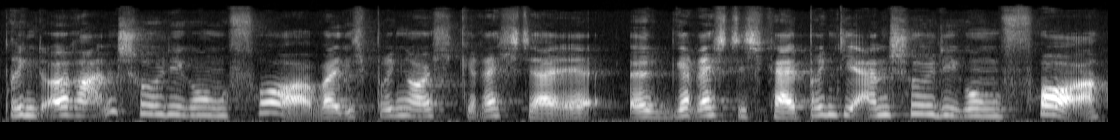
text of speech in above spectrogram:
bringt eure Anschuldigungen vor, weil ich bringe euch Gerechter, äh, Gerechtigkeit, bringt die Anschuldigungen vor.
